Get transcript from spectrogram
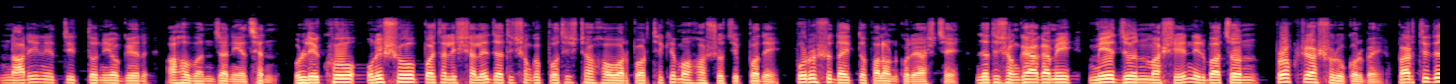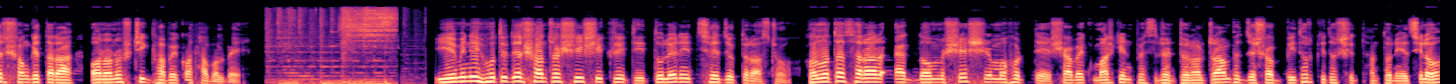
নারী নেতৃত্ব নিয়োগের আহ্বান জানিয়েছেন। উল্লেখ্য, উনিশশো পঁয়তাল্লিশ সালে জাতিসংঘ প্রতিষ্ঠা হওয়ার পর থেকে মহাসচিব পদে পুরুষ দায়িত্ব পালন করে আসছে। জাতিসংঘে আগামী মে, জুন মাসে নির্বাচন প্রক্রিয়া শুরু করবে। প্রার্থীদের সঙ্গে তারা অনানুষ্ঠিকভাবে কথা বলবে। ইয়েমেনি হুতিদের সন্ত্রাসী স্বীকৃতি তুলে নিচ্ছে যুক্তরাষ্ট্র। ক্ষমতা ছাড়ার একদম শেষ মুহূর্তে সাবেক মার্কিন প্রেসিডেন্ট ডোনাল্ড ট্রাম্প যেসব বিতর্কিত সিদ্ধান্ত নিয়েছিল,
